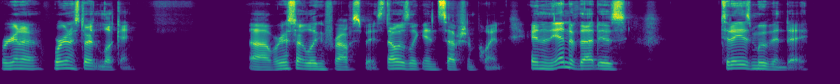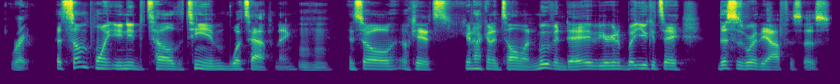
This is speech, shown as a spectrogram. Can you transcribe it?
We're gonna we're gonna start looking. Uh, we're gonna start looking for office space. That was like inception point, and then the end of that is today is move-in day. Right. At some point, you need to tell the team what's happening. Mm-hmm. And so, okay, it's you're not going to tell them on move-in day. You're gonna, but you could say this is where the office is.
